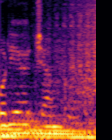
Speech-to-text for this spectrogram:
Audio Jungle.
